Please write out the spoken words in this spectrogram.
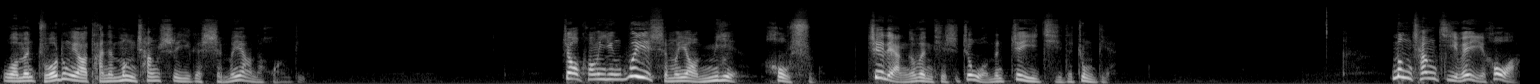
我们着重要谈的孟昶是一个什么样的皇帝？赵匡胤为什么要灭后蜀？这两个问题是这我们这一集的重点。孟昶继位以后啊，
